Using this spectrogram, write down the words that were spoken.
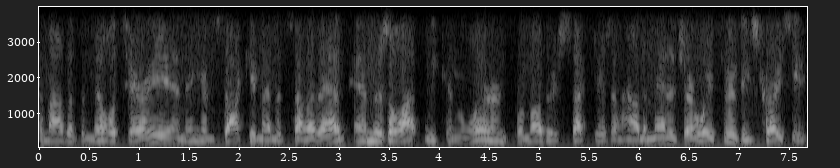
come out of the military, and Ingrid's documented some of that. And there's a lot we can learn from other sectors on how to manage our way through these crises.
